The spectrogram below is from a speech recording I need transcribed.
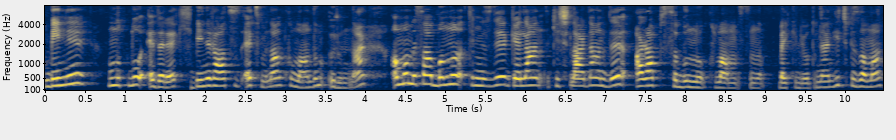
beni mutlu ederek, beni rahatsız etmeden kullandığım ürünler. Ama mesela bana temizliğe gelen kişilerden de Arap sabunu kullanmasını bekliyordum. Yani hiçbir zaman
